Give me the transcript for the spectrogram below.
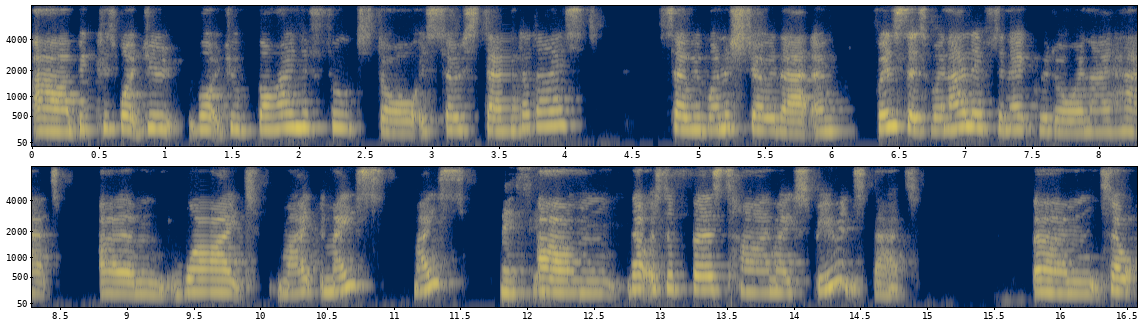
uh, because what you what you buy in a food store is so standardized. So we want to show that. And for instance, when I lived in Ecuador and I had um, white mice, mice, um, that was the first time I experienced that. Um, so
